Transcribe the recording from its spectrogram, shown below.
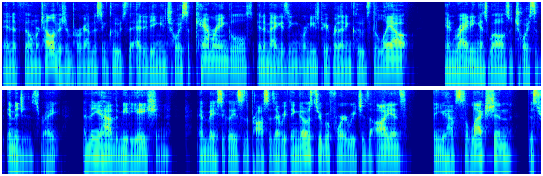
in a film or television program. This includes the editing and choice of camera angles in a magazine or newspaper. That includes the layout and writing as well as the choice of images, right? And then you have the mediation, and basically this is the process everything goes through before it reaches the audience. Then you have selection. This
